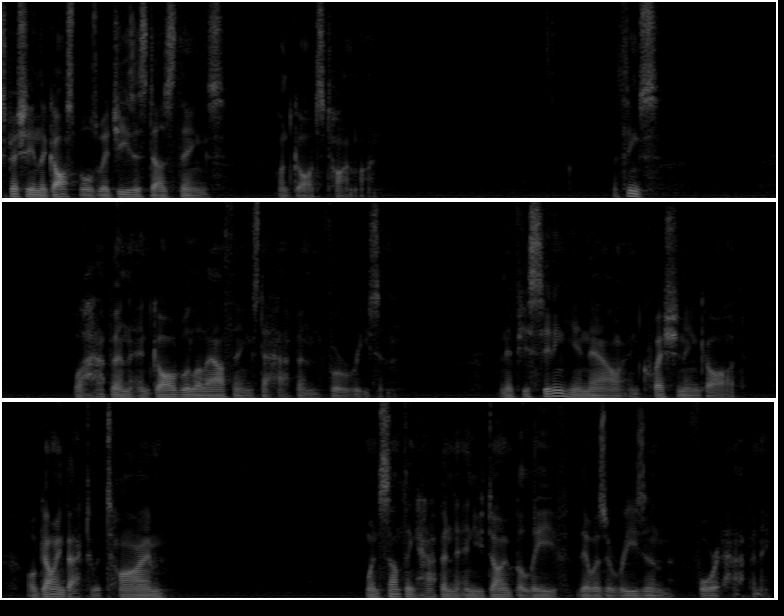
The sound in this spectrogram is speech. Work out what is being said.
especially in the Gospels, where Jesus does things on God's timeline. The things will happen, and God will allow things to happen for a reason. And if you're sitting here now and questioning God, or going back to a time when something happened and you don't believe there was a reason for it happening,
